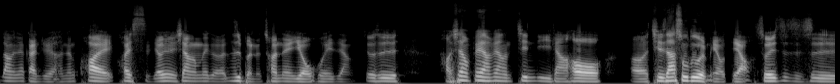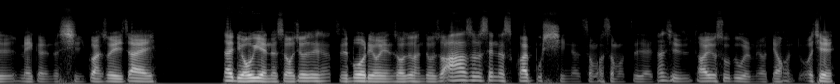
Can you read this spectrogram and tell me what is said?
让人家感觉好像快快死掉，有点像那个日本的川内优辉这样，就是好像非常非常尽力，然后呃其实他速度也没有掉，所以这只是每个人的习惯，所以在。在留言的时候，就是直播留言的时候，就很多人说啊，是不是真的是快不行了，什么什么之类的。但其实他的速度也没有掉很多，而且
